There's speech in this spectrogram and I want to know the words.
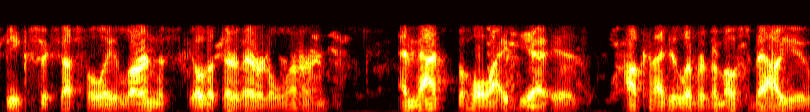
speak successfully, learn the skill that they're there to learn. And that's the whole idea is how can I deliver the most value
